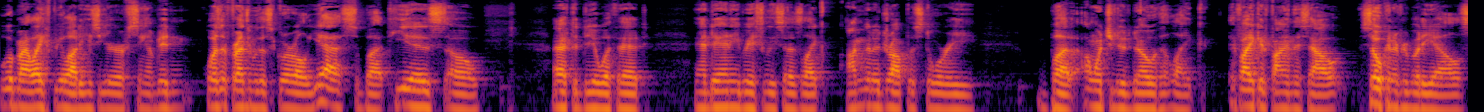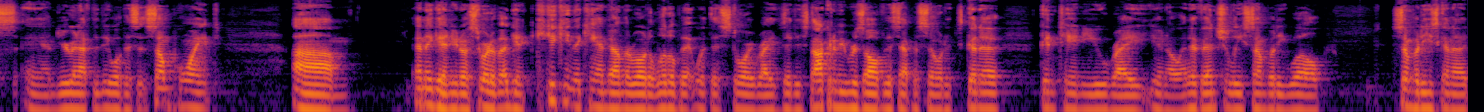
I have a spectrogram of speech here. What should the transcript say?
would my life be a lot easier if Sam didn't wasn't friends with this girl? Yes, but he is, so I have to deal with it. And Danny basically says like, I'm gonna drop the story, but I want you to know that like if I can find this out, so can everybody else, and you're gonna have to deal with this at some point. Um, and again, you know, sort of again kicking the can down the road a little bit with this story, right? That it's not going to be resolved this episode. It's going to continue, right? You know, and eventually somebody will, somebody's going to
